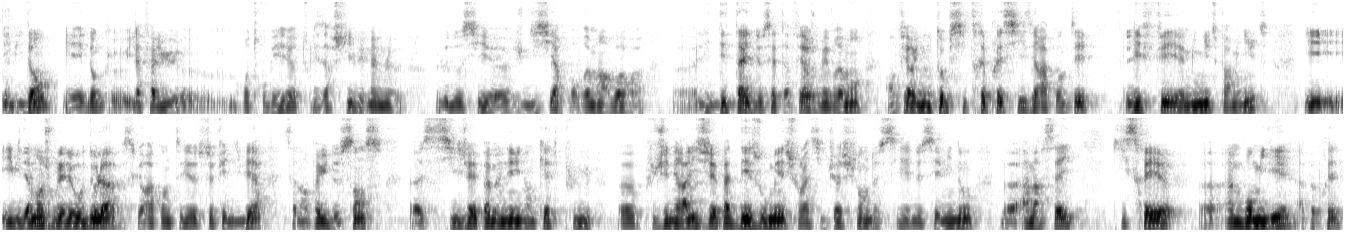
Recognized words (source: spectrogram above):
évident et donc il a fallu retrouver toutes les archives et même le, le dossier euh, judiciaire pour vraiment avoir euh, les détails de cette affaire. Je voulais vraiment en faire une autopsie très précise et raconter les faits minute par minute. Et évidemment, je voulais aller au-delà, parce que raconter ce fait divers, ça n'aurait pas eu de sens euh, si j'avais pas mené une enquête plus, plus généraliste, si j'avais pas dézoomé sur la situation de ces, de ces minots à Marseille, qui serait un bon millier à peu près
